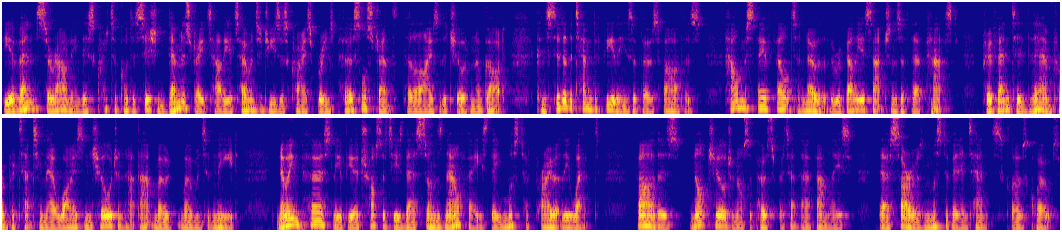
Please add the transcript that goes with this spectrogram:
The events surrounding this critical decision demonstrates how the atonement of Jesus Christ brings personal strength to the lives of the children of God. Consider the tender feelings of those fathers. How must they have felt to know that the rebellious actions of their past prevented them from protecting their wives and children at that mo- moment of need? Knowing personally of the atrocities their sons now face, they must have privately wept. Fathers, not children, are supposed to protect their families. Their sorrows must have been intense. Close quote.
